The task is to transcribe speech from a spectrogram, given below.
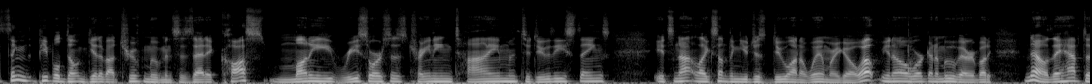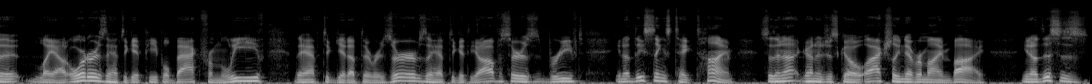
thing that people don't get about troop movements is that it costs money, resources, training, time to do these things. It's not like something you just do on a whim where you go, well, you know, we're going to move everybody. No, they have to lay out orders. They have to get people back from leave. They have to get up their reserves. They have to get the officers briefed. You know, these things take time. So they're not going to just go, well, actually, never mind, bye you know this is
